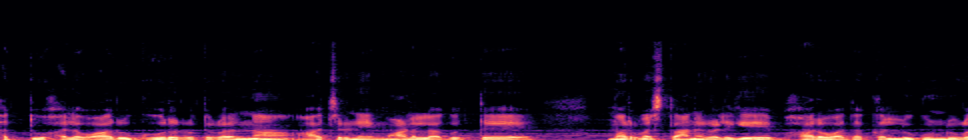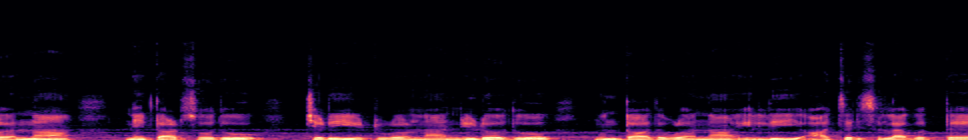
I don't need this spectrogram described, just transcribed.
ಹತ್ತು ಹಲವಾರು ಘೋರ ವ್ರತಗಳನ್ನು ಆಚರಣೆ ಮಾಡಲಾಗುತ್ತೆ. ಮರ್ಮಸ್ಥಾನಗಳಿಗೆ ಭಾರವಾದ ಕಲ್ಲು ಗುಂಡುಗಳನ್ನು ನೇತಾಡಿಸೋದು, ಚಡಿ ಏಟುಗಳನ್ನು ನೀಡೋದು ಮುಂತಾದವುಗಳನ್ನು ಇಲ್ಲಿ ಆಚರಿಸಲಾಗುತ್ತೆ.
